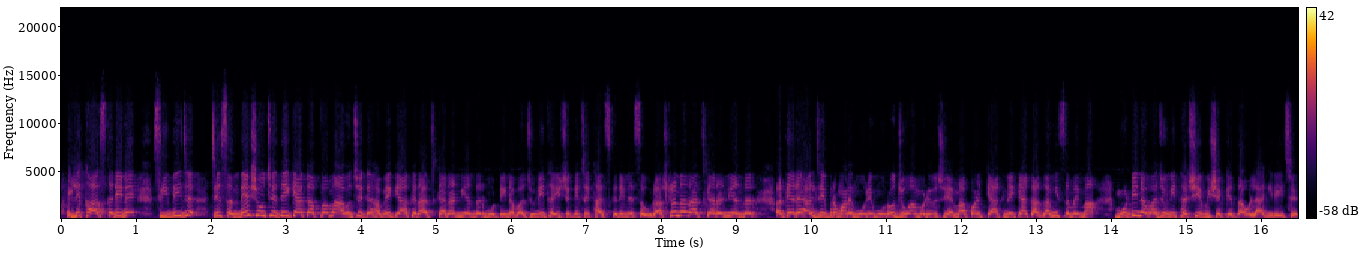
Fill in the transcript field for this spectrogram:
એટલે ખાસ કરીને સીધી જ જે સંદેશો છે તે ક્યાંક આપવામાં આવ્યો છે કે હવે ક્યાંક રાજકારણની અંદર મોટી નવાજૂની થઈ શકે છે. ખાસ કરીને સૌરાષ્ટ્રના રાજકારણની અંદર અત્યારે હાલ જે પ્રમાણે મોરે મોરો જોવા મળ્યો છે, એમાં પણ ક્યાંક ને ક્યાંક આગામી સમયમાં મોટી નવાજૂની થશે એવી શક્યતાઓ લાગી રહી છે.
